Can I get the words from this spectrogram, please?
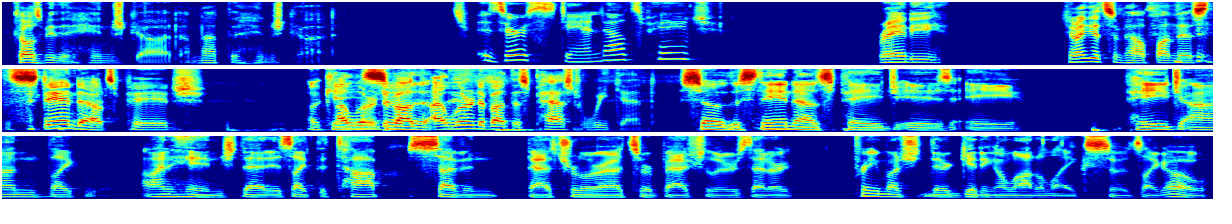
He calls me the hinge god. I'm not the hinge god. Is there a standouts page? Randy, can I get some help on this? The standouts page. Okay. I learned so about the, I learned about this past weekend. So the standouts page is a page on like on Hinge that is like the top seven bachelorettes or bachelors that are pretty much they're getting a lot of likes. So it's like, oh,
